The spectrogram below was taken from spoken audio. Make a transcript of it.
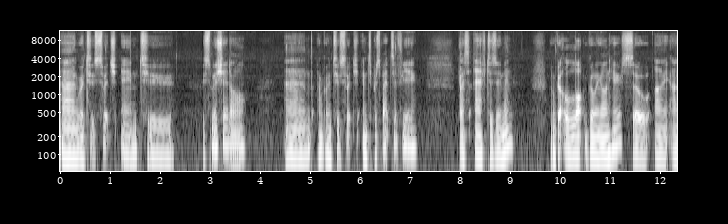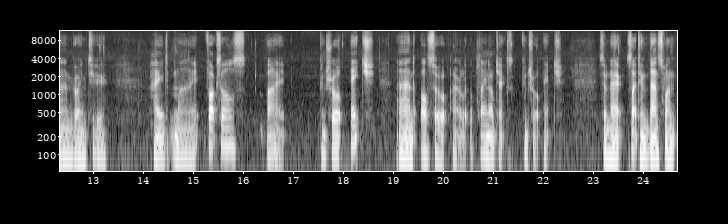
I'm going to switch into smooth shade all and I'm going to switch into perspective view press F to zoom in I've got a lot going on here so I am going to hide my voxels by control H and also our little plane objects control H. So now selecting the dance one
